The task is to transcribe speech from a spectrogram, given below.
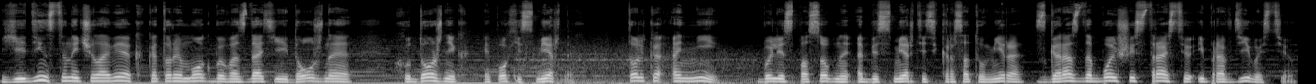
единственный человек, который мог бы воздать ей должное, художник эпохи смертных. Только они были способны обессмертить красоту мира с гораздо большей страстью и правдивостью,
